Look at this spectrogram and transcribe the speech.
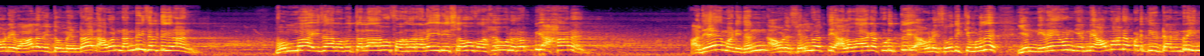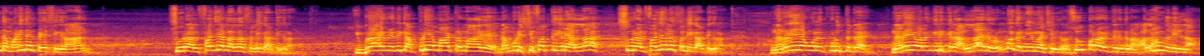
அவனை வாழ வைத்தோம் என்றால் அவன் நன்றி செலுத்துகிறான். ஒம்மா இசா மபு ஃபஹர் அலை ரிசோ ஃபஹூல் ரப்பி அஹானன். அதே மனிதன் அவனை செல்வத்தை அளவாக கொடுத்து அவனை சோதிக்கும் பொழுது என் இறைவன் என்னை அவமானப்படுத்தி விட்டான் என்று இந்த மனிதன் பேசுகிறான். சூர் அல் ஃபஜர் அல்லாஹ் சொல்லி காட்டுகிறான். இப்ராஹிம் நபிக்கு அப்படியே மாற்றமாக நம்முடைய சிஃபத்துகளை அல்லாஹ் சூர் அல் ஃபஜர்ல சொல்லி காட்டுகிறான். நிறைய உங்களுக்கு கொடுத்துட்டேன் நிறைய வழங்கியிருக்கிறேன் அல்லாஹ் எனக்கு ரொம்ப கண்ணியமாக வச்சிருக்கிறான் சூப்பராக வச்சிருக்கிறான் அல்ஹம்துலில்லாஹ்.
